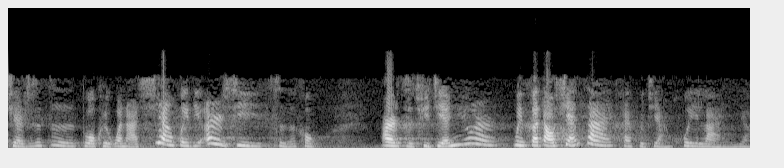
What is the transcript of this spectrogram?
些日子多亏我那贤惠的儿媳伺候，儿子去接女儿，为何到现在还不见回来呀？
